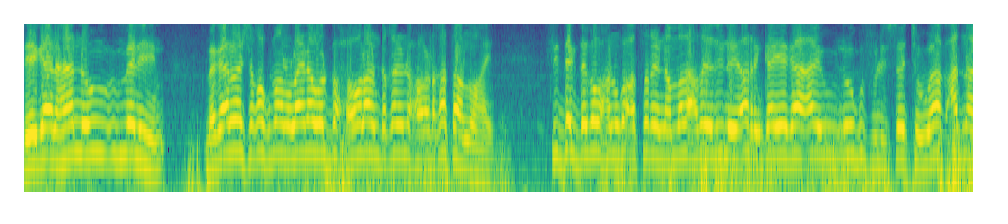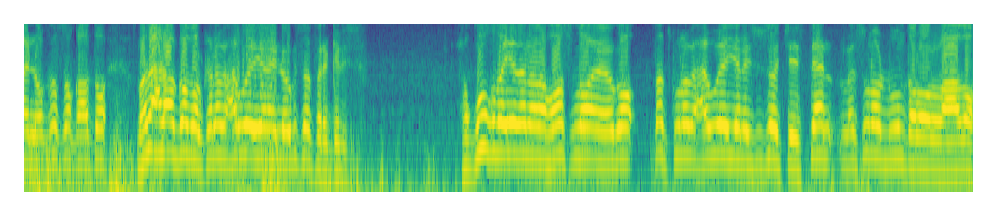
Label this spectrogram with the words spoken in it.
Deegaan ahaanna uma lihin. Magaalada shaqo kumaanu lahayn walba xoolaanu dhaqanayno xoola dhaqataanu ahayn. Si deg dega waxaanu uga codsanaynaa madaxdaydu inay arrinka iyagaa ay noogu fuliso jawaab cadna ay nooga soo qaato. Madaxda gobolkana waxa weeyaan ay noogu soo farageliso xuquuqda iyadana hoos loo eego. Dadkuna waxa weeyaan ay isu soo jeestaan laysuna dhuun daloolaado.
